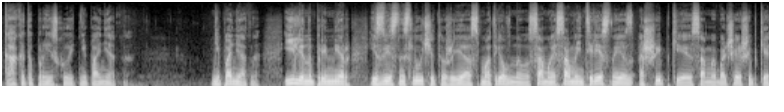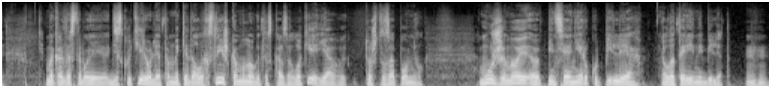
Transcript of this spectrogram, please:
Как это происходит, непонятно. Непонятно. Или, например, известный случай тоже, я смотрел на самые, самые интересные ошибки, самые большие ошибки. Мы когда с тобой дискутировали, я там накидал их слишком много, ты сказал. Окей, я то, что запомнил. Муж с женой, э, пенсионеры, купили лотерейный билет. Угу.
